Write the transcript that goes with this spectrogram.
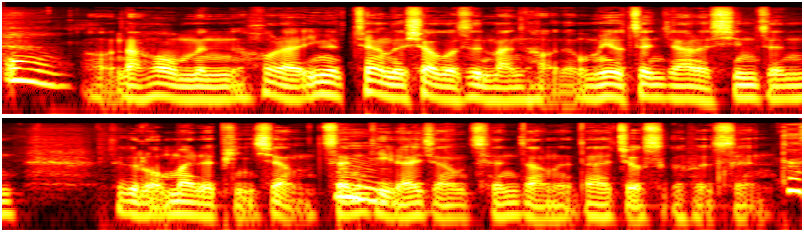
哦，然后我们后来因为这样的效果是蛮好的，我们又增加了新增。这个龙脉的品相整体来讲成长了大概九十个 percent，但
